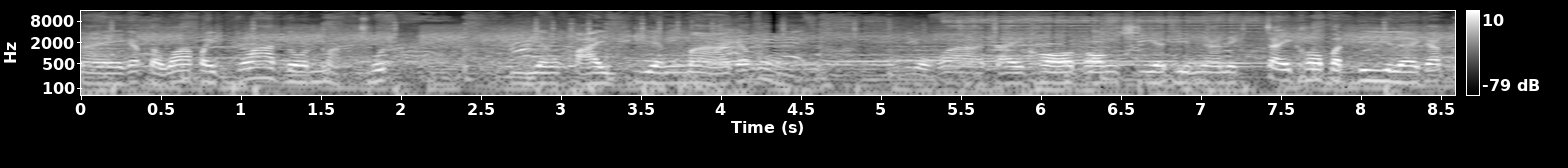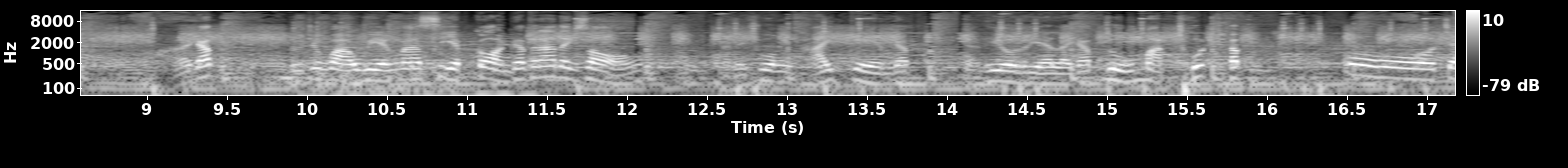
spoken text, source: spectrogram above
ในครับแต่ว่าไปพลาดโดนหมัดชุดเอียงไปเอียงมาครับบอกว่าใจคอกองเชียร์ทีมงานนี่ใจคอบดีเลยครับเอาละครับดูจังหวะเหวียงมาเสียบก่อนครับทางด้านเต็งสองในช่วงท้ายเกมครับอย่างที่เรียนเลยครับดูหมัดชุดครับ โอ้แจ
